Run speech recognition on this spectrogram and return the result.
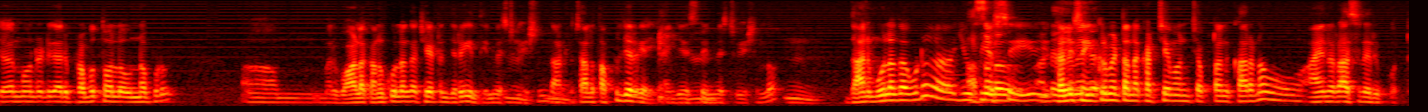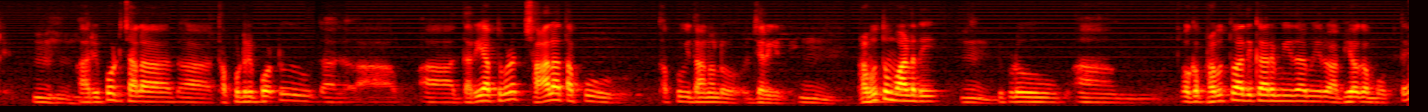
జగన్మోహన్ రెడ్డి గారి ప్రభుత్వంలో ఉన్నప్పుడు ఆ, మరి వాళ్ళకు అనుకూలంగా చేయడం జరిగింది ఇన్వెస్టిగేషన్. దాంట్లో చాలా తప్పులు జరిగాయి ఆయన చేసిన. ఇన్వెస్టిగేషన్లో. దాని మూలంగా కూడా యూపీఎస్సీ కనీసం ఇంక్రిమెంట్ అన్న కట్ చేయమని చెప్పడానికి కారణం ఆయన రాసిన రిపోర్ట్. ఆ రిపోర్ట్ చాలా తప్పుడు రిపోర్టు దర్యాప్తు కూడా చాలా తప్పు తప్పు విధానంలో జరిగింది. ప్రభుత్వం వాళ్ళది. ఇప్పుడు ఒక ప్రభుత్వాధికారి మీద మీరు అభియోగం మోపితే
